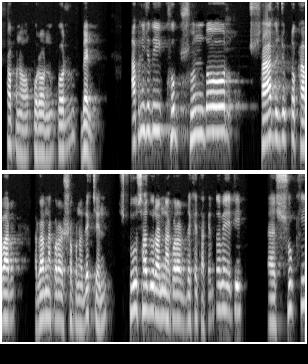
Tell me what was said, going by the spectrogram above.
স্বপ্ন পূরণ করবেন। আপনি যদি খুব সুন্দর স্বাদযুক্ত খাবার রান্না করার স্বপ্ন দেখছেন, সুস্বাদু রান্না করার দেখে থাকেন, তবে এটি সুখী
